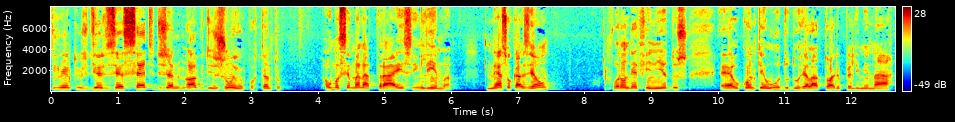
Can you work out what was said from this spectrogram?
entre os dias 17 e 19 de junho, portanto, uma semana atrás, em Lima. Nessa ocasião, foram definidos é, o conteúdo do relatório preliminar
